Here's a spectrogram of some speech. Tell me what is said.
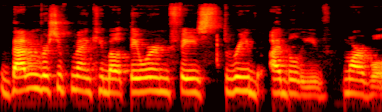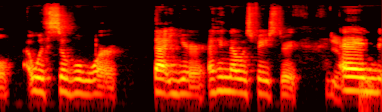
Batman vs Superman came out, they were in phase 3 I believe, Marvel with Civil War that year. I think that was phase 3. Yeah. And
